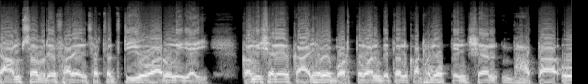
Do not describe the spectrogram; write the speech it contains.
টার্মস অব রেফারেন্স অর্থাৎ টিওআর অনুযায়ী। কমিশনের কাজ হবে বর্তমান বেতন কাঠামো, পেনশন, ভাতা ও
